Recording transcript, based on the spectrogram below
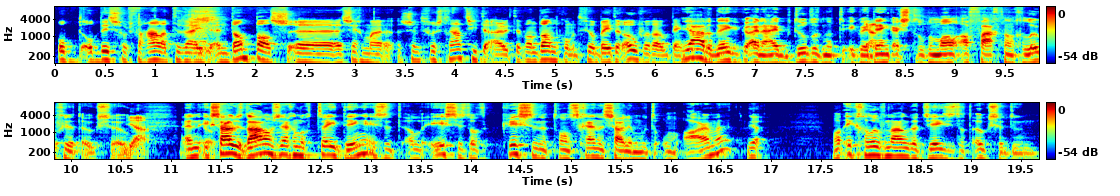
op, op dit soort verhalen te wijzen en dan pas eh, zeg maar zijn frustratie te uiten. Want dan komt het veel beter over ook, denk Ja, dat denk ik. En hij bedoelt het natuurlijk. Ik weet, Ja. denk, als je het op de man afvraagt, dan geloof je dat ook zo. ik. Ja, En ik zou dus daarom zeggen nog twee dingen. Is het allereerst is dat christenen transgenders zouden moeten omarmen. Ja. Want ik geloof namelijk dat Jezus dat ook zou doen.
